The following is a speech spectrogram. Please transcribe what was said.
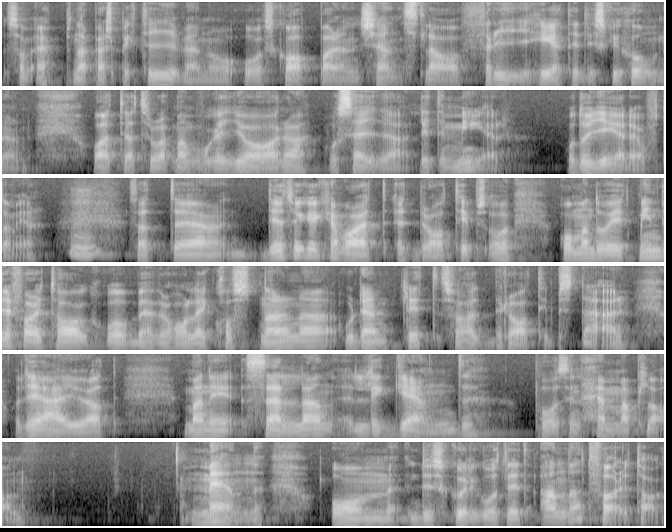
som öppnar perspektiven och, och skapar en känsla av frihet i diskussionen. Och att jag tror att man vågar göra och säga lite mer. Och då ger det ofta mer. Så att eh, det tycker jag kan vara ett, ett bra tips. Och om man då är ett mindre företag och behöver hålla i kostnaderna ordentligt så har jag ett bra tips där. Och det är ju att man är sällan legend på sin hemmaplan. Men om du skulle gå till ett annat företag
